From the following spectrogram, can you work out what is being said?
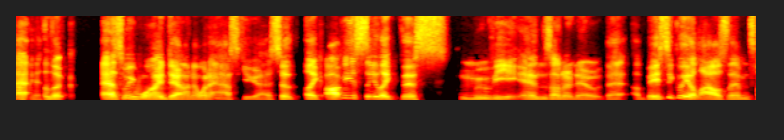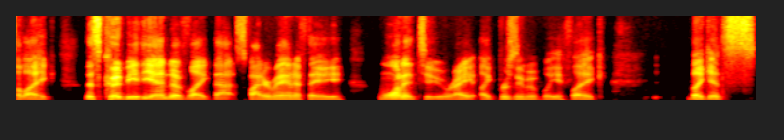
Okay. uh, look, as we wind down, I want to ask you guys. So, like, obviously, like this movie ends on a note that uh, basically allows them to like this could be the end of like that Spider-Man if they wanted to, right? Like, presumably, if like, like it's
